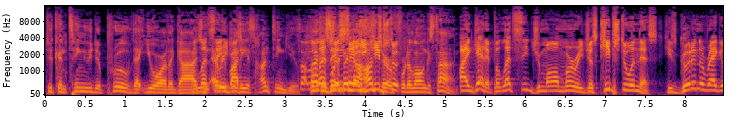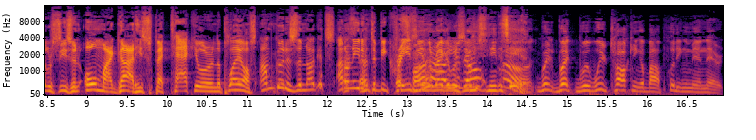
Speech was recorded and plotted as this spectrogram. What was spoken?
to continue to prove that you are the guys, let's and everybody just- is hunting you. So Because let's they've just been say the he keeps hunter do- for the longest time. I get it, but let's see Jamal Murray just keeps doing this. He's good in the regular season. Oh my God, he's spectacular in the playoffs. I'm good as the Nuggets. I don't need him to be crazy in fine. the No, regular you season. don't. just need to see No, it. But, but but we're talking about putting him in that,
